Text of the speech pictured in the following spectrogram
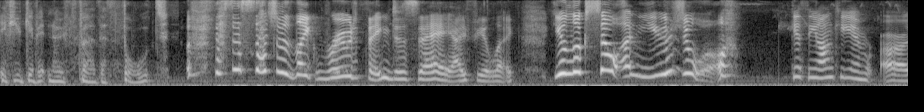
if you give it no further thought. this is such a like rude thing to say. I feel like you look so unusual. Githyanki and uh.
